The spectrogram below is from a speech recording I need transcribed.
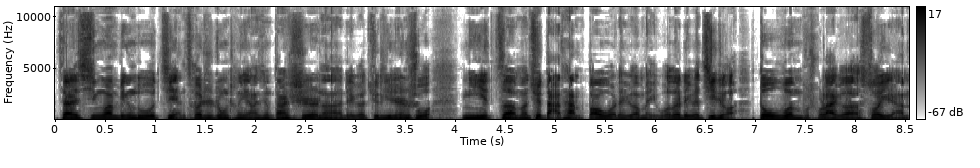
在新冠病毒检测之中呈阳性，但是呢，这个具体人数你怎么去打探，包括这个美国的这个记者都问不出来个所以然。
